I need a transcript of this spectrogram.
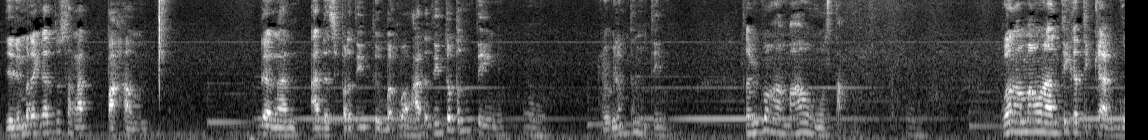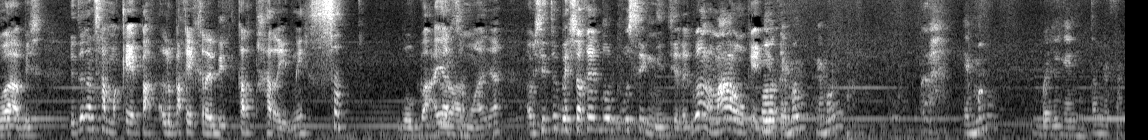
jadi mereka tuh sangat paham dengan adat seperti itu bahwa adat itu penting. Hmm. gue bilang penting. Tapi gue nggak mau ngutang Hmm. gue nggak mau nanti ketika gue habis itu kan sama kayak pak- lu pakai kredit card hari ini set gue bayar Iya. semuanya. Habis itu besoknya gue pusing nyicil gue nggak mau kayak Oh, gitu. emang emang ah, emang banyak yang ngutang ya kan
